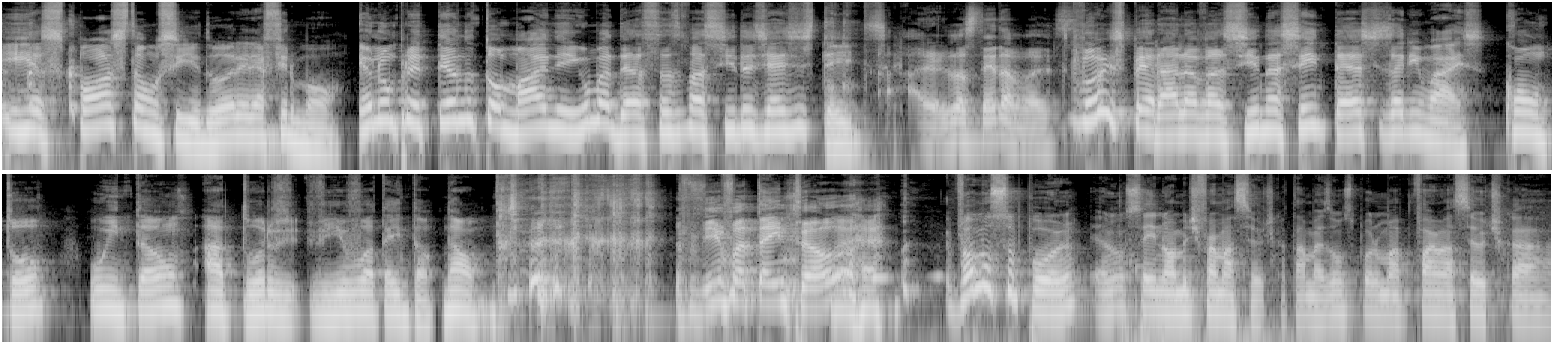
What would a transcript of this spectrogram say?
Em resposta a um seguidor, ele afirmou: Eu não pretendo tomar nenhuma dessas vacinas já existentes. Ah, Eu gostei da voz. Vou esperar a vacina sem testes animais. Contou o então ator vi- vivo até então. Não, Vivo até então. Vamos supor, eu não sei nome de farmacêutica, tá? Mas vamos supor uma farmacêutica.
